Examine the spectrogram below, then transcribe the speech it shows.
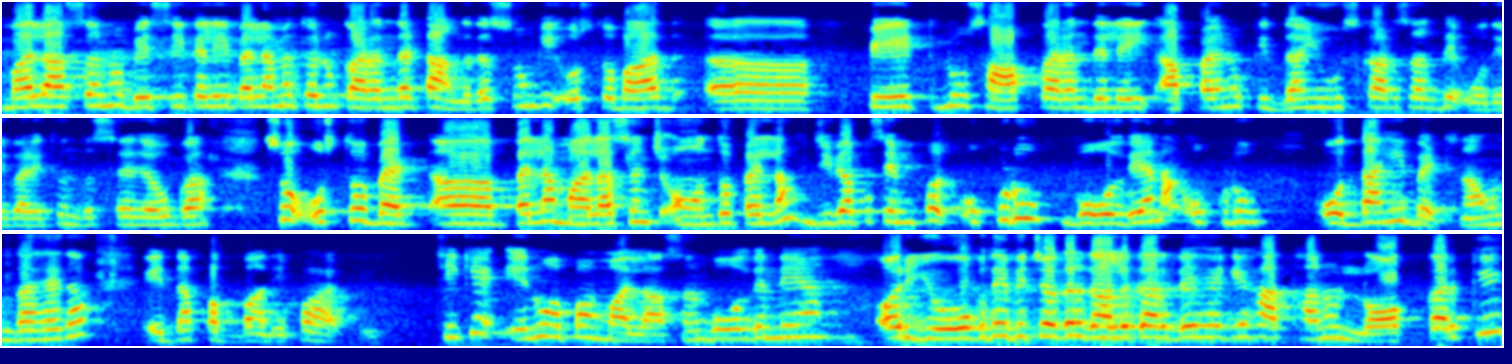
ਮਲ ਆਸਨ ਨੂੰ ਬੇਸਿਕਲੀ ਪਹਿਲਾਂ ਮੈਂ ਤੁਹਾਨੂੰ ਕਰਨ ਦਾ ਢੰਗ ਦੱਸੂੰਗੀ, ਉਸ ਤੋਂ ਬਾਅਦ ਪੇਟ ਨੂੰ ਸਾਫ਼ ਕਰਨ ਦੇ ਲਈ ਆਪਾਂ ਇਹਨੂੰ ਕਿੱਦਾਂ ਯੂਜ਼ ਕਰ ਸਕਦੇ, ਉਹਦੇ ਬਾਰੇ ਤੁਹਾਨੂੰ ਦੱਸਿਆ ਜਾਊਗਾ। ਸੋ ਉਸ ਤੋਂ ਬੈਠ- ਪਹਿਲਾਂ ਮਲ ਆਸਨ ਚ ਆਉਣ ਤੋਂ ਪਹਿਲਾਂ, ਜਿਵੇਂ ਆਪਾਂ ਸਿੰਪਲ ਉਕੜੂ ਬੋਲਦੇ ਆ ਨਾ, ਉਕੜੂ ਉਦਾਂ ਹੀ ਬੈਠਣਾ ਹੁੰਦਾ ਹੈਗਾ ਇਦਾਂ ਪੱਬਾਂ ਦੇ ਭਾਰ ਤੇ। ਠੀਕ ਹੈ? ਇਹਨੂੰ ਆਪਾਂ ਮਲ ਆਸਨ ਬੋਲ ਦਿੰਦੇ ਆ ਔਰ ਯੋਗ ਦੇ ਵਿੱਚ ਅਗਰ ਗੱਲ ਕਰਦੇ ਹੈਗੇ ਹੱਥਾਂ ਨੂੰ ਲੌਕ ਕਰਕੇ,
